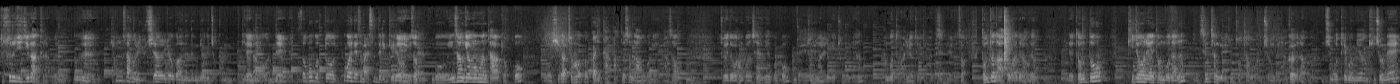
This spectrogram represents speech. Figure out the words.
부스러지지가 않더라고요. 네, 그 네. 형상을 유지하려고 하는 능력이 조금 뛰어난 네, 것 같네요. 네, 네. 써보고 또 효과에 대해서 말씀드릴게요. 네, 그래서 네. 뭐 인상 경험은 다 겪고 뭐 시각청 허가까지 다 받아서 나온 거라서 음, 저희도 한번 사용해보고 네. 정말 이게 좋으면 한 번 더 알려드리도록 하겠습니다. 네, 네. 그래서 덤도 나왔다고 하더라고요. 근데 덤도 기존의 덤보다는 좀 생착률이 좀 좋다고 그쵸. 얘기를 그러니까 하더라고요. 음. 지금 어떻게 보면 기존에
